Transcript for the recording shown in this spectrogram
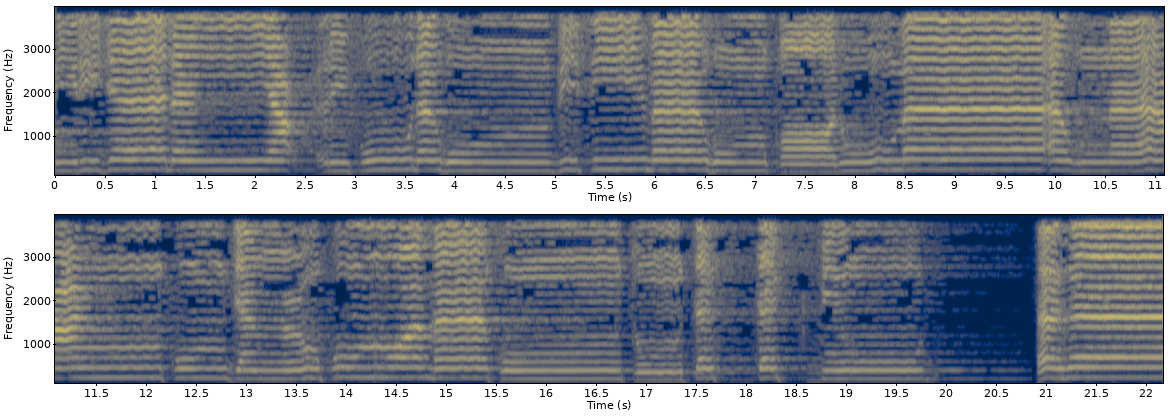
رجالا يعرفونهم بسيماهم قالوا ما أغنى عنكم جمعكم وما كنتم تستكبرون أهؤلاء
